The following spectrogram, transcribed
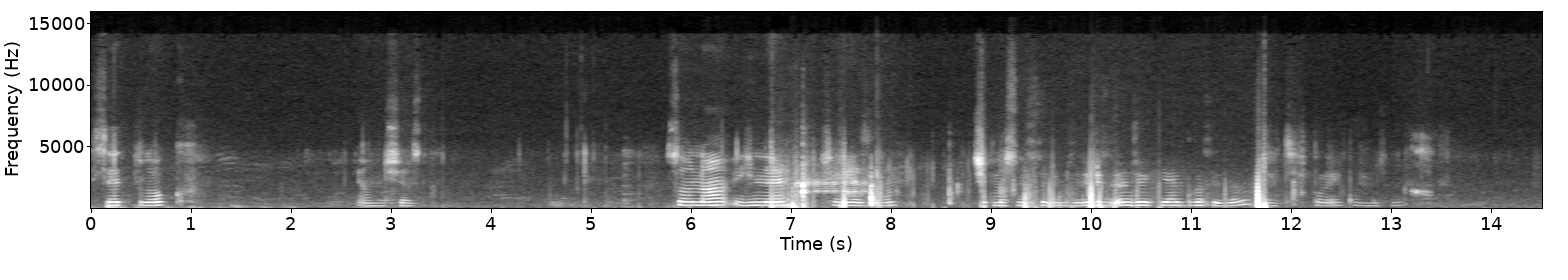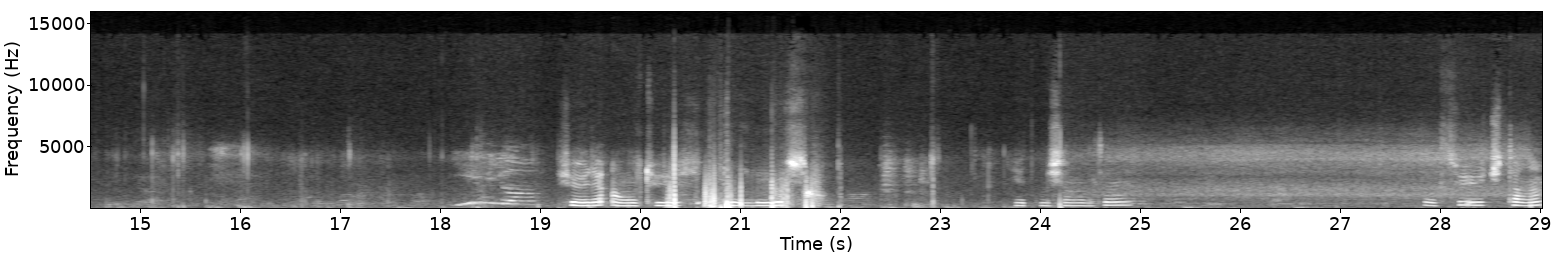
Set block yanlış yazdım. Sonra yine şey yazalım. çıkmasını istediğimiz yeri. Biz önceki yer burasıydı değil mi? Evet. Buraya yapalım. Şöyle 631 76 Eksi 3 tamam.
